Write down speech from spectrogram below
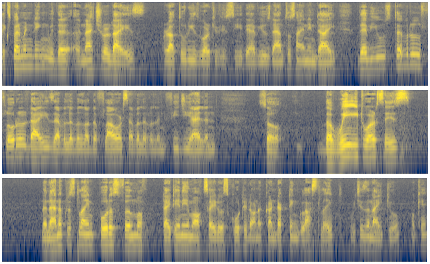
experimenting with the uh, natural dyes Raturi's work if you see they have used anthocyanin dye, they have used several floral dyes available or the flowers available in Fiji island. So, the way it works is the nanocrystalline porous film of titanium oxide was coated on a conducting glass slide which is an I2 okay,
